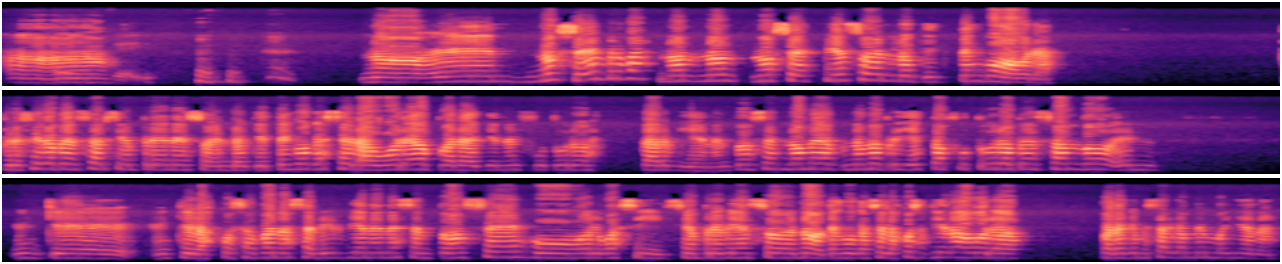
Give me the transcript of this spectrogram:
Ah, no, eh, no sé, en verdad. No, no, no sé. Pienso en lo que tengo ahora. Prefiero pensar siempre en eso, en lo que tengo que hacer ahora para que en el futuro estar bien. Entonces no me, no me proyecto a futuro pensando en, en, que, en que las cosas van a salir bien en ese entonces o algo así. Siempre pienso, no, tengo que hacer las cosas bien ahora para que me salgan bien mañana.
